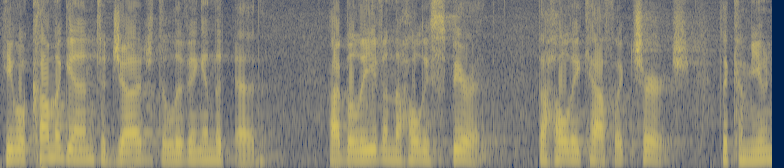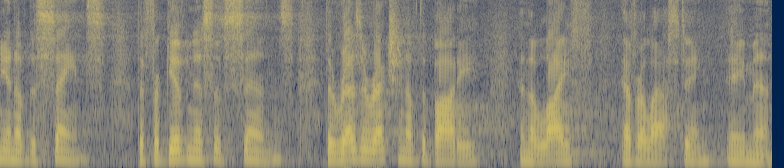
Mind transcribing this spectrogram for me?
He will come again to judge the living and the dead. I believe in the Holy Spirit, the Holy Catholic Church, the communion of the saints, the forgiveness of sins, the resurrection of the body, and the life everlasting. Amen.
